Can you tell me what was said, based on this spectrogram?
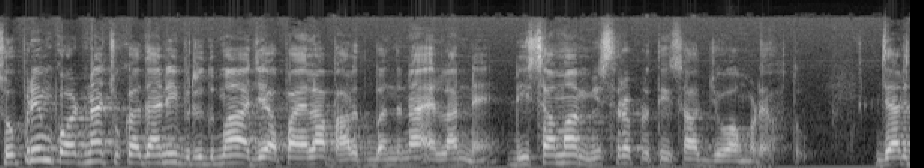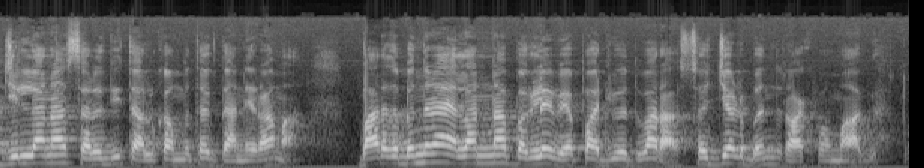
સુપ્રીમ કોર્ટના ચુકાદાની વિરુદ્ધમાં આજે અપાયેલા ભારત બંધના એલાનને ડીસામાં મિશ્ર પ્રતિસાદ જોવા મળ્યો હતો. જ્યારે જિલ્લાના સરહદી તાલુકા મથક ધાનેરામાં ભારત બંધના એલાનના પગલે વેપારીઓ દ્વારા સજ્જડ બંધ રાખવામાં આવ્યો હતું.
